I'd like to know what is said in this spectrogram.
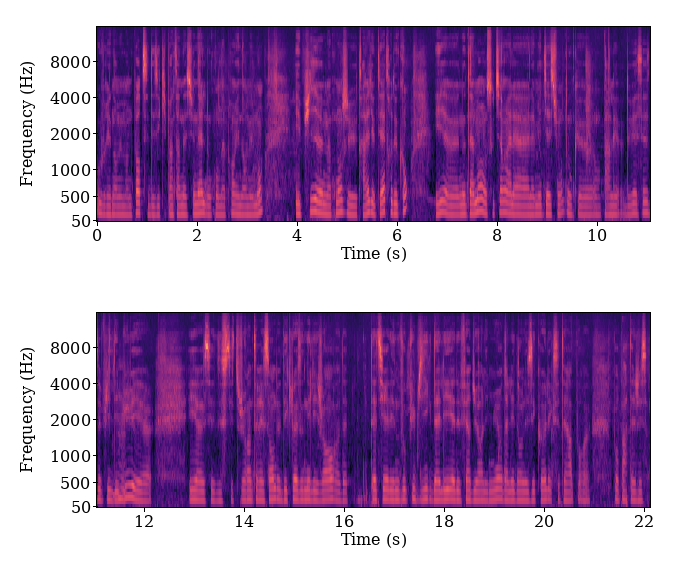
ouvre énormément de portes. C'est des équipes internationales, donc on apprend énormément. Et puis euh, maintenant, je travaille au théâtre de Caen et euh, notamment en soutien à la, médiation. Donc euh, on parle de SS depuis le mmh. début et, et c'est toujours intéressant de décloisonner les genres, d'attirer des nouveaux publics, d'aller, de faire du hors les murs, d'aller dans les écoles, etc. pour, pour partager ça.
